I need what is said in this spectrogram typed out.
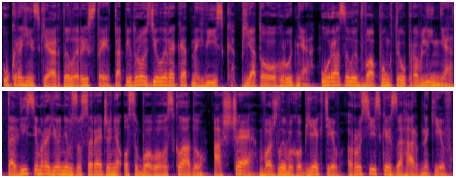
Українські артилеристи та підрозділи ракетних військ 5 грудня уразили два пункти управління та вісім районів зосередження особового складу, а ще важливих об'єктів російських загарбників.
